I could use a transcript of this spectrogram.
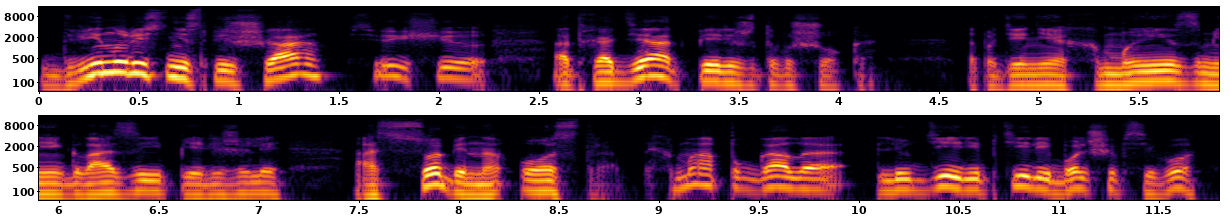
Двинулись не спеша, все еще отходя от пережитого шока. Нападение хмы, змееглазые пережили особенно остро. Хма пугала людей-рептилий больше всего —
